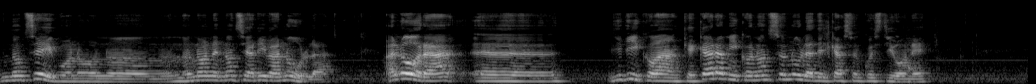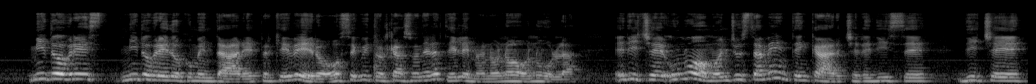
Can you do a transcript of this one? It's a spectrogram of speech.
non seguono non, non, non si arriva a nulla allora eh, gli dico anche caro amico non so nulla del caso in questione. Mi dovrei mi dovrei documentare perché è vero ho seguito il caso nella tele ma non ho nulla. E dice un uomo ingiustamente in carcere disse dice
